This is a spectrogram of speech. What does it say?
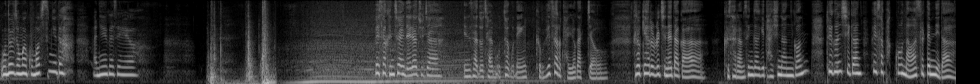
오늘 정말 고맙습니다. 안녕히 가세요. 회사 근처에 내려주자 인사도 잘 못하고 냉큼 회사로 달려갔죠. 그렇게 하루를 지내다가 그 사람 생각이 다시 난 건 퇴근 시간 회사 밖으로 나왔을 때입니다.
